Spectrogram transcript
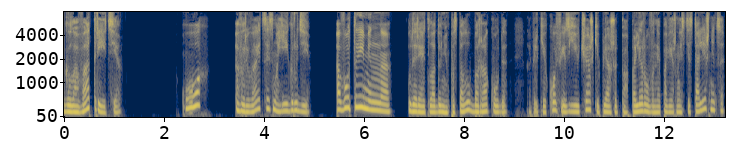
Глава третья. «Ох!» — вырывается из моей груди. «А вот именно!» — ударяет ладонью по столу барракуда. Капельки кофе из ее чашки пляшут по полированной поверхности столешницы.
